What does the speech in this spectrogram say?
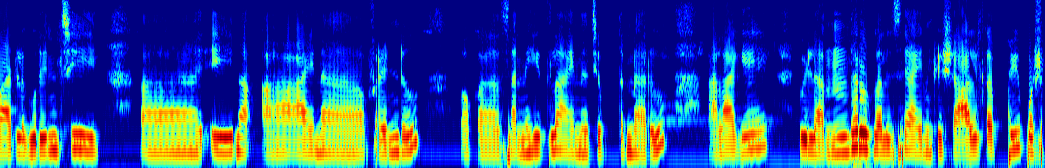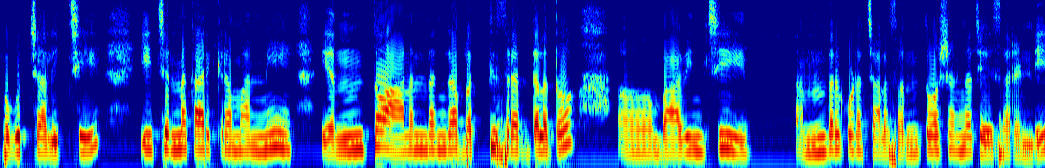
వాటి గురించి ఈయన ఆయన ఫ్రెండ్ ఒక సన్నిహితులు ఆయన చెప్తున్నారు. అలాగే వీళ్ళందరూ కలిసి ఆయనకి షాల్ కప్పి పుష్పగుచ్చాలు ఇచ్చి ఈ చిన్న కార్యక్రమాన్ని ఎంతో ఆనందంగా భక్తి శ్రద్ధలతో భావించి అందరూ కూడా చాలా సంతోషంగా చేశారండి.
